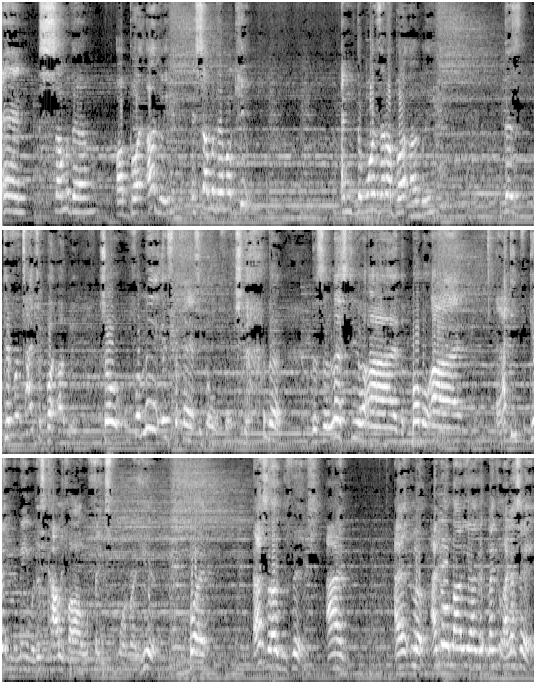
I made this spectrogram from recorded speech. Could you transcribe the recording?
And some of them are butt ugly, and some of them are cute. And the ones that are butt ugly, there's different types of butt ugly. So for me, it's the fancy goldfish, the, the celestial eye, the bubble eye, and I keep forgetting the name of this cauliflower face one right here. But that's an ugly fish. I, I look. I know a lot of y'all like like I said,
